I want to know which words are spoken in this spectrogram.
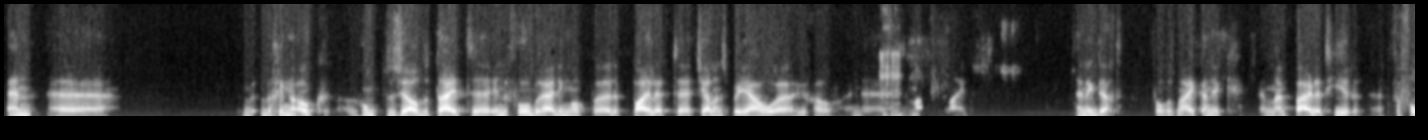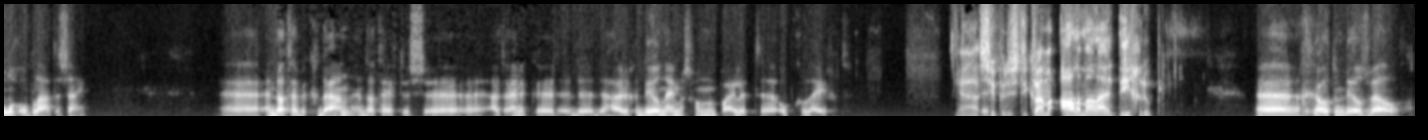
en we gingen ook rond dezelfde tijd in de voorbereiding op de Pilot Challenge bij jou, Hugo, en de, mm de Mastermind. En ik dacht, volgens mij kan ik en mijn pilot hier het vervolg op laten zijn. Uh, en dat heb ik gedaan en dat heeft dus uh, uiteindelijk uh, de, de, huidige deelnemers van mijn pilot opgeleverd. Ja, dus, super. Dus die kwamen allemaal uit die groep? grotendeels wel.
